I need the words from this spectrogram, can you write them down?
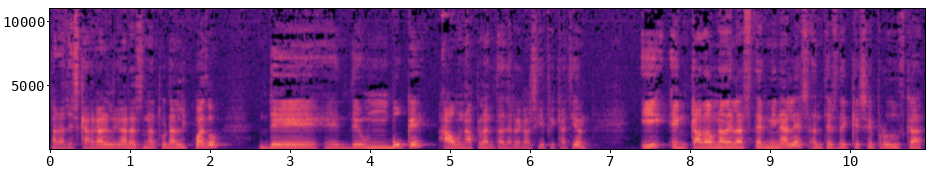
para descargar el gas natural licuado de, eh, de un buque a una planta de regasificación. Y en cada una de las terminales, antes de que se produzca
